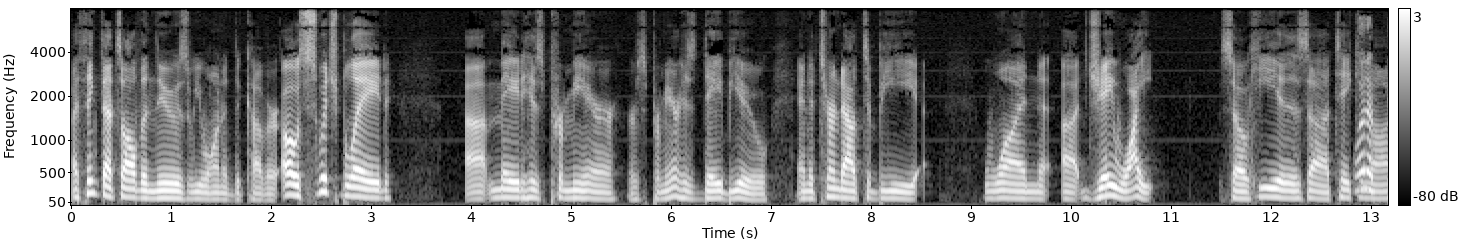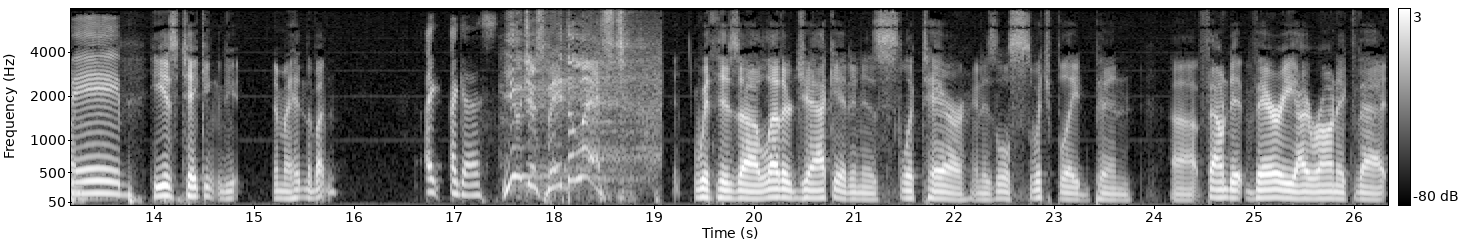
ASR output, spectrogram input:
I think that's all the news we wanted to cover. Oh, Switchblade uh, made his premiere or his premiere, his debut, and it turned out to be one uh, Jay White. So he is uh, taking What a on. babe. He is taking. Am I hitting the button? I, I guess. You just made the list. With his uh, leather jacket and his slicked hair and his little switchblade pin. Uh, found it very ironic that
